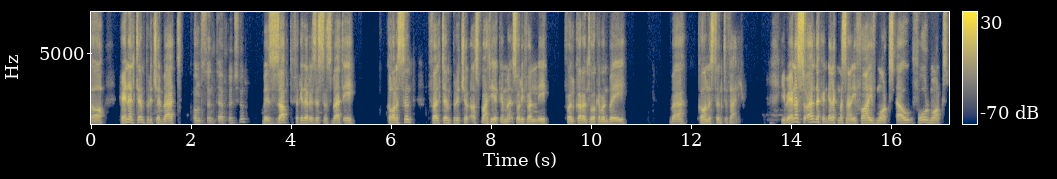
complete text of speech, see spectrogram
آه هنا ال temperature بقت constant temperature. بالظبط. فكده ال resistance بقت إيه؟ constant فال temperature أصبحت هي كمان sorry فالايه فال current هو كمان بقى إيه؟ بقى constant value يبقى هنا السؤال ده كان جالك مثلا عليه 5 marks أو 4 marks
